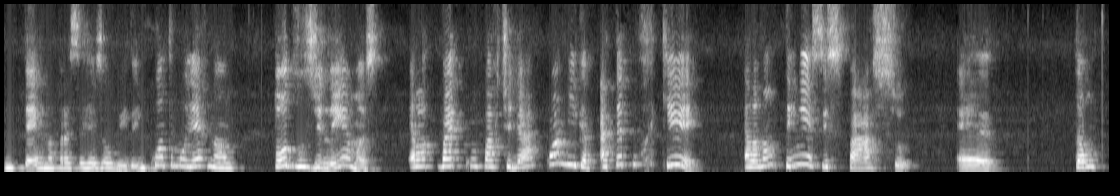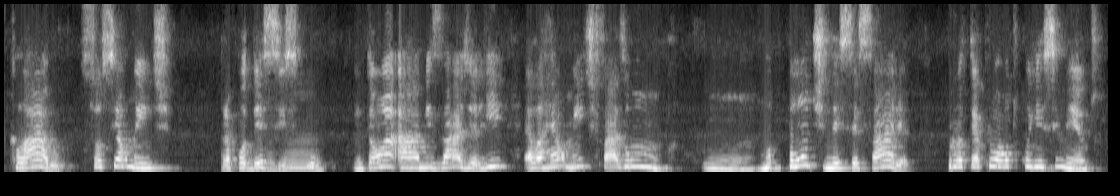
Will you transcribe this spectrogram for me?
interna para ser resolvida. Enquanto mulher, não. Todos os dilemas ela vai compartilhar com a amiga, até porque ela não tem esse espaço é, tão claro socialmente para poder uhum. se expor. Então a, a, amizade ali, ela realmente faz um, um, uma ponte necessária pro, até para o autoconhecimento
